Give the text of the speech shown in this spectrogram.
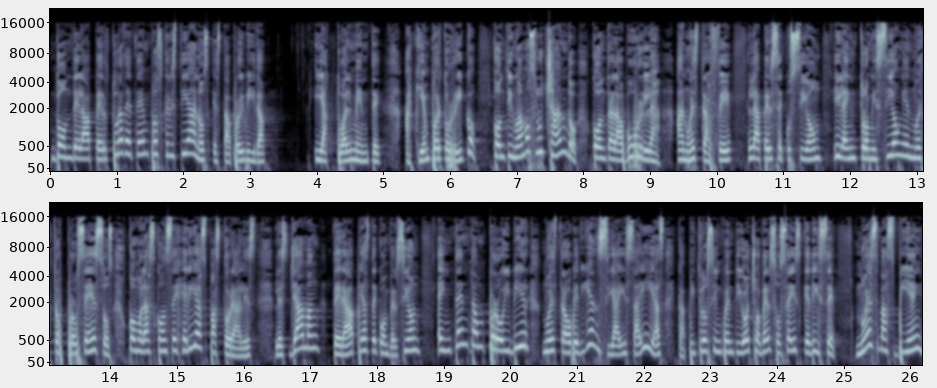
donde la apertura de templos cristianos está prohibida. Y actualmente, aquí en Puerto Rico, continuamos luchando contra la burla a nuestra fe, la persecución y la intromisión en nuestros procesos, como las consejerías pastorales. Les llaman terapias de conversión e intentan prohibir nuestra obediencia a Isaías, capítulo 58, verso 6, que dice, no es más bien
